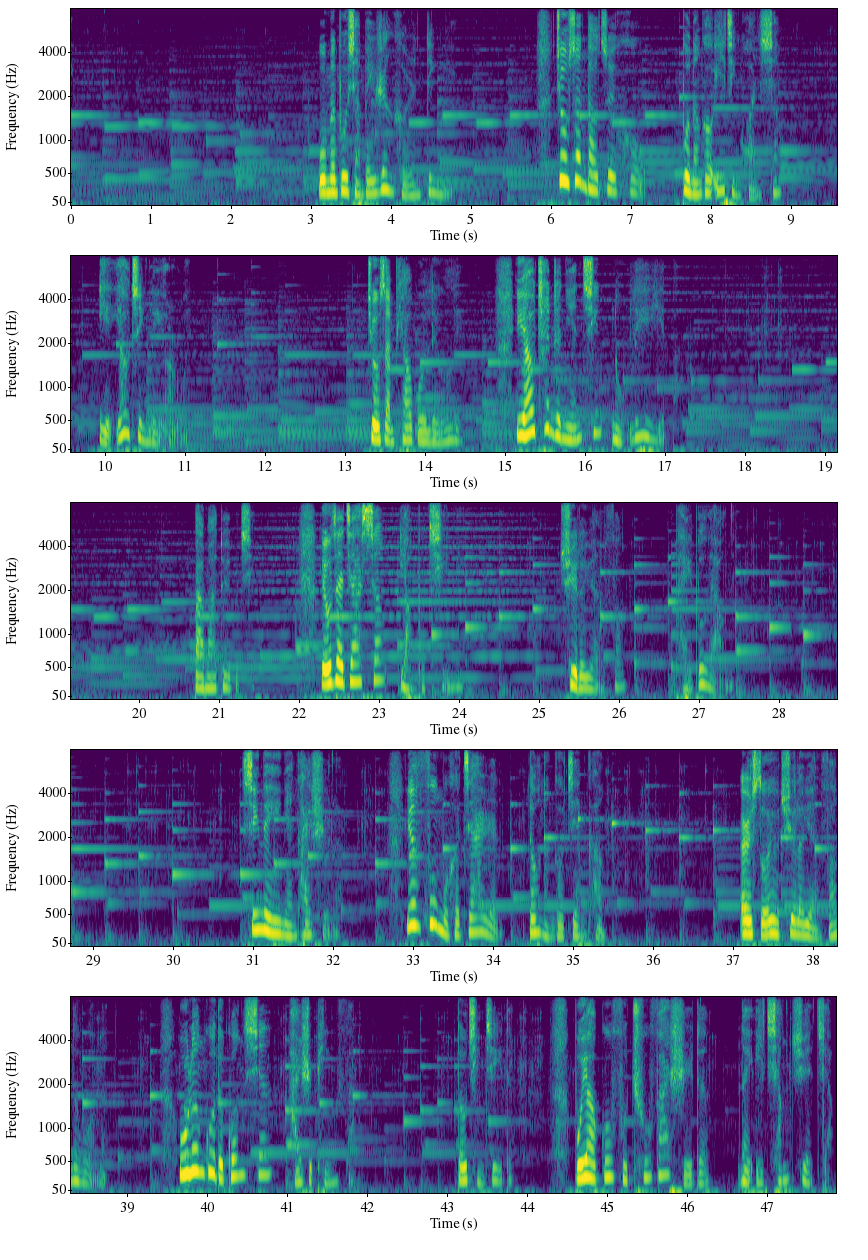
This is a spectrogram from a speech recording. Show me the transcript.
我们不想被任何人定义，就算到最后不能够衣锦还乡，也要尽力而为。就算漂泊流离，也要趁着年轻努力一把。爸妈，对不起，留在家乡养不起你，去了远方陪不了你。新的一年开始了，愿父母和家人都能够健康。而所有去了远方的我们，无论过得光鲜还是平凡，都请记得，不要辜负出发时的那一腔倔强。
